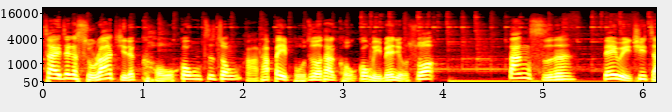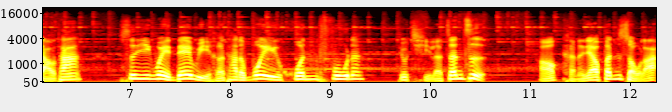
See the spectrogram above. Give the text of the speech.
在这个苏拉吉的口供之中啊，他被捕之后，他的口供里面有说，当时呢，David 去找他，是因为 David 和他的未婚夫呢就起了争执，好，可能要分手了。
